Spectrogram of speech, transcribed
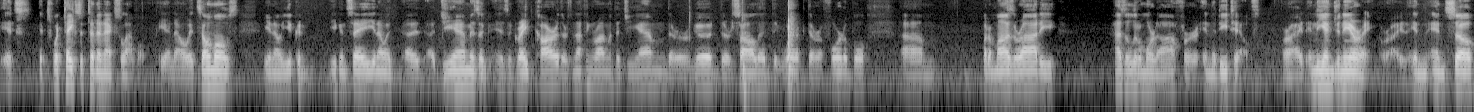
it's it's what takes it to the next level. You know, it's almost you know you could you can say you know a, a, a, GM is a is a great car. There's nothing wrong with a GM. They're good. They're solid. They work. They're affordable. Um, but a Maserati has a little more to offer in the details, right? In the engineering, right? And and so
